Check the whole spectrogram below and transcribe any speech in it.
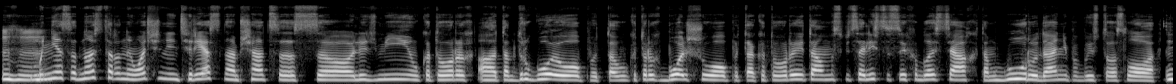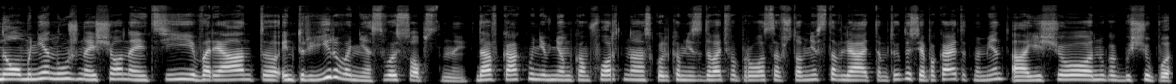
Мне, с одной стороны, очень интересно общаться с э, людьми, у которых а, там другой опыт, а, у которых больше опыта, которые там специалисты в своих областях, там гуру, да, не побоюсь этого слова. Но мне нужно еще найти вариант э, интервьюирования свой собственный, да, в как мне в нем комфортно, сколько мне задавать вопросов, что мне вставлять, там, так, то есть я пока этот момент а, еще, ну, как бы щупаю.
